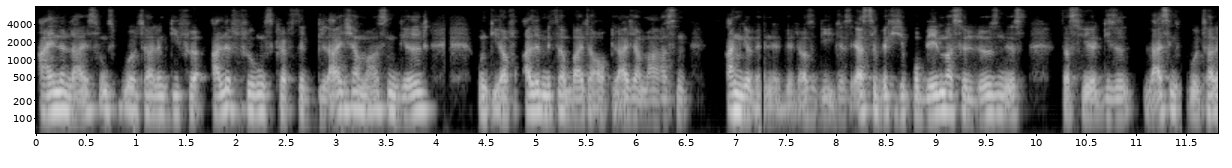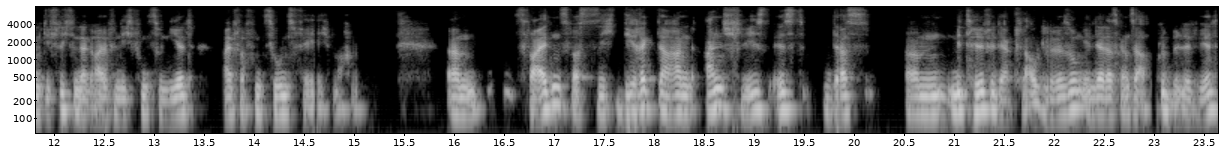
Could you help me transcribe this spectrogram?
eine Leistungsbeurteilung, die für alle Führungskräfte gleichermaßen gilt und die auf alle Mitarbeiter auch gleichermaßen angewendet wird. Also die, das erste wirkliche Problem, was wir lösen, ist, dass wir diese Leistungsbeurteilung, die schlicht und ergreifend nicht funktioniert, einfach funktionsfähig machen. Ähm, zweitens, was sich direkt daran anschließt, ist, dass ähm, mithilfe der Cloud-Lösung, in der das Ganze abgebildet wird,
